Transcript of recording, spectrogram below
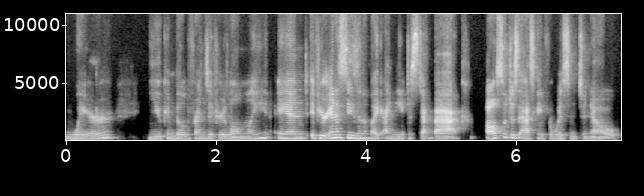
where you can build friends if you're lonely. And if you're in a season of like, I need to step back, also just asking for wisdom to know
